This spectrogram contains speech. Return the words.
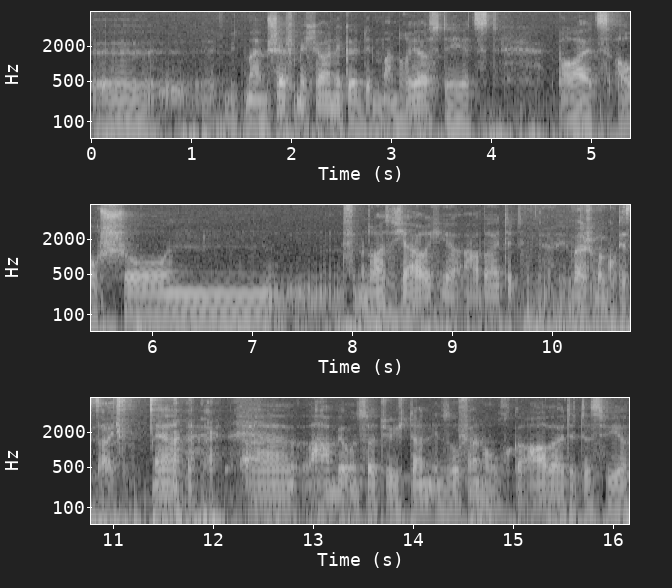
Äh, mit meinem Chefmechaniker, dem Andreas, der jetzt bereits auch schon 35 Jahre hier arbeitet. Immer schon mal ein gutes Zeichen. Ja, äh, haben wir uns natürlich dann insofern hochgearbeitet, dass wir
